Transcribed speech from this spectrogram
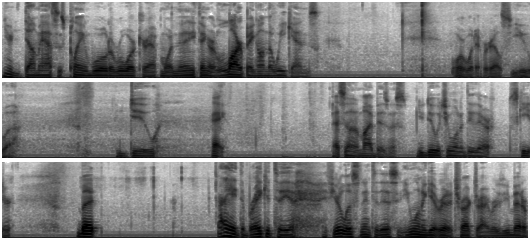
Your dumbass is playing World of Warcraft more than anything or LARPing on the weekends. Or whatever else you uh, do. Hey, that's none of my business. You do what you want to do there, Skeeter. But I hate to break it to you. If you're listening to this and you want to get rid of truck drivers, you better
